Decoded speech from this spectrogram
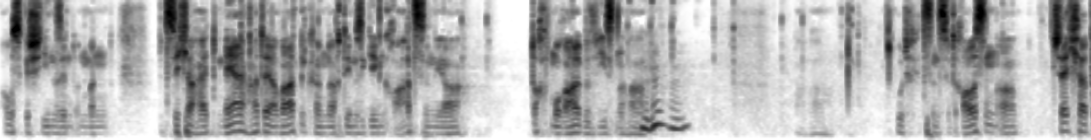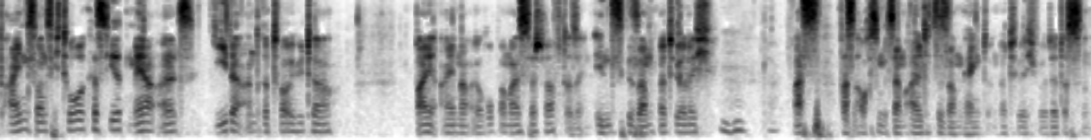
ausgeschieden sind und man mit Sicherheit mehr hatte erwarten können, nachdem sie gegen Kroatien ja doch Moral bewiesen haben. Mhm, mhm. Aber gut, jetzt sind sie draußen. Äh, Tschech hat 21 Tore kassiert, mehr als jeder andere Torhüter bei einer Europameisterschaft, also insgesamt natürlich, mhm, was, was auch so mit seinem Alter zusammenhängt. Und natürlich würde das ein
